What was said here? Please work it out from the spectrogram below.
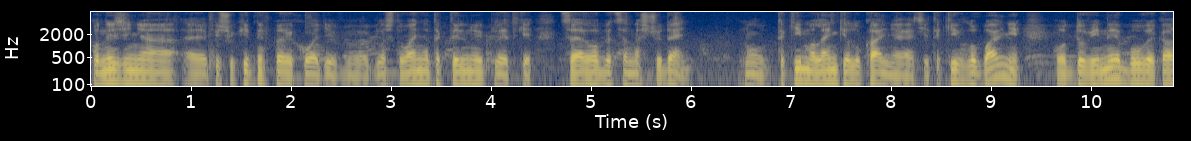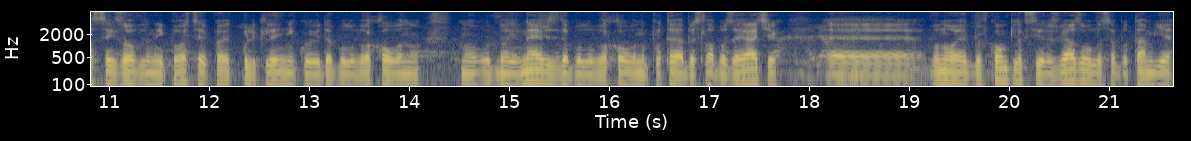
пониження е, пішохідних переходів, е, влаштування тактильної плитки це робиться на щодень. Ну, такі маленькі локальні речі, такі глобальні. От до війни був якраз цей зроблений простір перед поліклінікою, де було враховано ну, однорівневість, де було враховано потреби слабозарячих. Е, воно якби в комплексі розв'язувалося, бо там є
